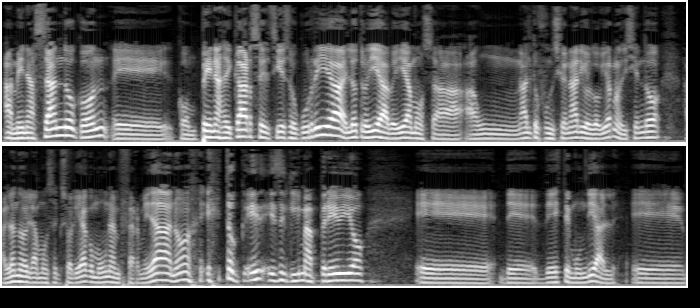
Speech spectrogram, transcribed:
amenazando con, eh, con penas de cárcel si eso ocurría. El otro día veíamos a, un alto funcionario del gobierno diciendo, hablando de la homosexualidad como una enfermedad, ¿no? Esto es, el clima previo eh, de, este mundial. Eh,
